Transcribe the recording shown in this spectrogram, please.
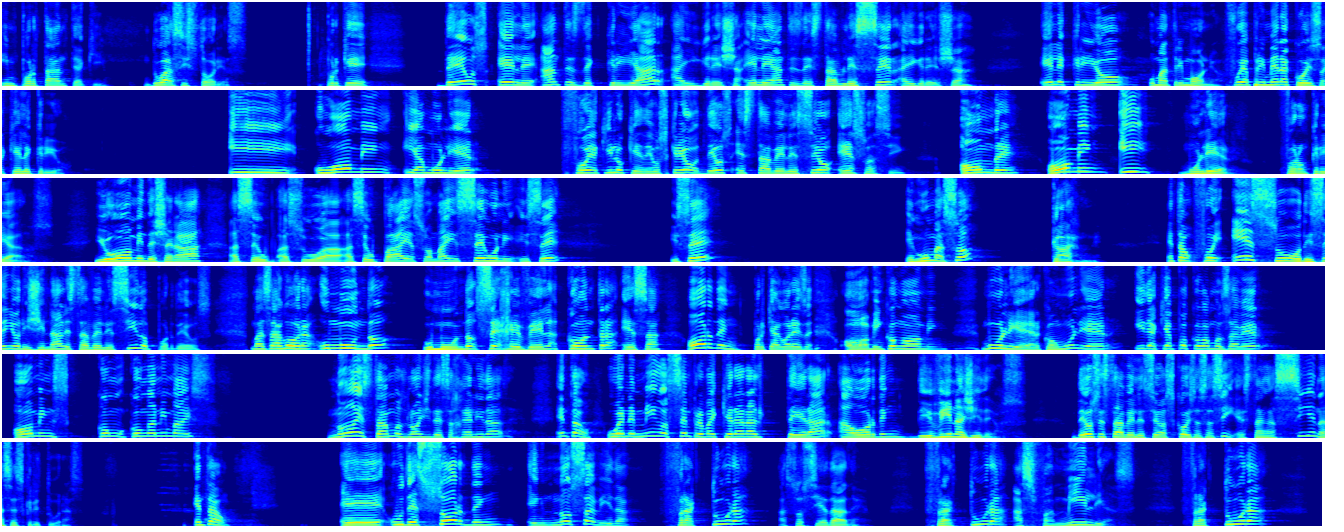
importante aqui, duas histórias. Porque Deus, ele antes de criar a igreja, ele antes de estabelecer a igreja, ele criou o matrimônio. Foi a primeira coisa que ele criou. E o homem e a mulher foi aquilo que Deus criou. Deus estabeleceu isso assim. Homem, homem e mulher foram criados. E o homem deixará a seu, a sua, a seu pai, a sua mãe e se, e se, e se em uma só carne. Então, foi isso o desenho original estabelecido por Deus. Mas agora o mundo, o mundo se revela contra essa ordem, porque agora é homem com homem, mulher com mulher, e daqui a pouco vamos a ver homens com, com animais. Não estamos longe dessa realidade. Então, o inimigo sempre vai querer alterar a ordem divina de Deus. Deus estabeleceu as coisas assim, estão assim nas Escrituras. Então, eh, o desordem em nossa vida fractura a sociedade, fractura as famílias, fractura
